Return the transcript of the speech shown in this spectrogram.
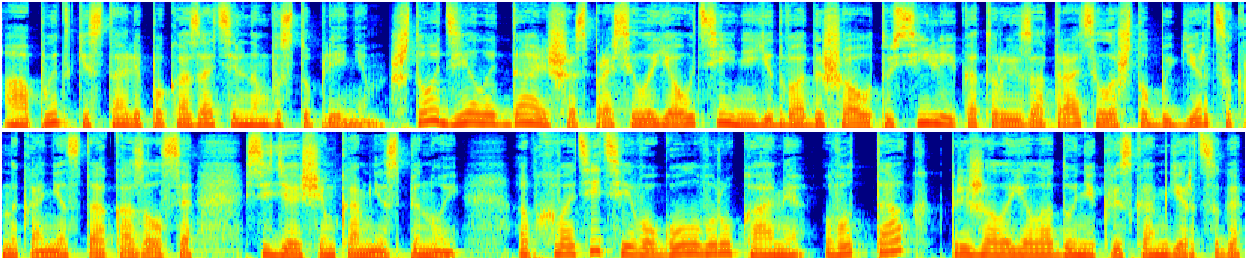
а пытки стали показательным выступлением. «Что делать дальше?» – спросила я у тени, едва дыша от усилий, которые затратила, чтобы герцог наконец-то оказался сидящим ко мне спиной. Обхватите его голову руками. Вот так?» – прижала я ладони к вискам герцога.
